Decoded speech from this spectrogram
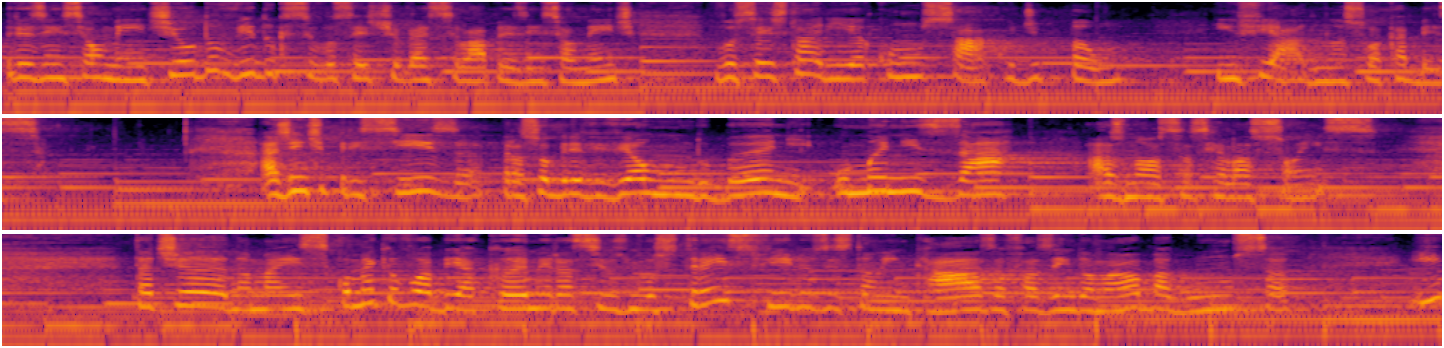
presencialmente. Eu duvido que se você estivesse lá presencialmente, você estaria com um saco de pão enfiado na sua cabeça. A gente precisa, para sobreviver ao mundo Bunny, humanizar as nossas relações. Tatiana, mas como é que eu vou abrir a câmera se os meus três filhos estão em casa fazendo a maior bagunça? E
